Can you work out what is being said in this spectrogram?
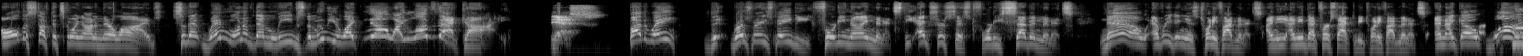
All the stuff that's going on in their lives, so that when one of them leaves the movie, you're like, no, I love that guy. Yes. By the way, the Rosemary's Baby, 49 minutes. The Exorcist, 47 minutes. Now everything is 25 minutes. I need I need that first act to be 25 minutes. And I go, why?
